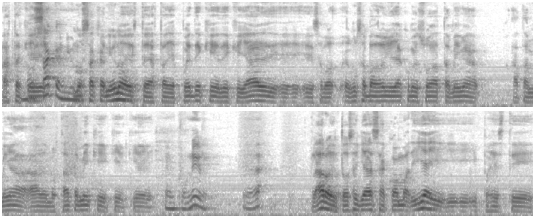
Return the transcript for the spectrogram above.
Hasta No que saca ni una. no saca ni una, este, hasta después de que, de que ya eh, eh, Salva- un salvadoreño ya comenzó a, también a, a también a, a demostrar también que, que, que, ¿verdad? claro, entonces ya sacó amarilla y, y- y, pues este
